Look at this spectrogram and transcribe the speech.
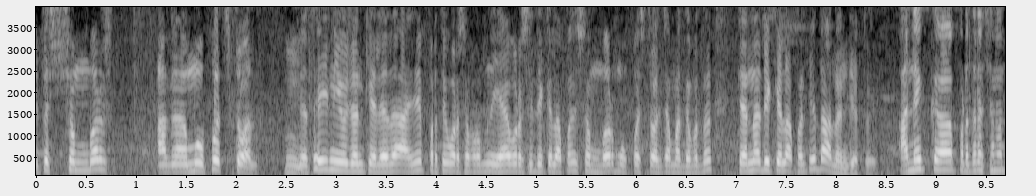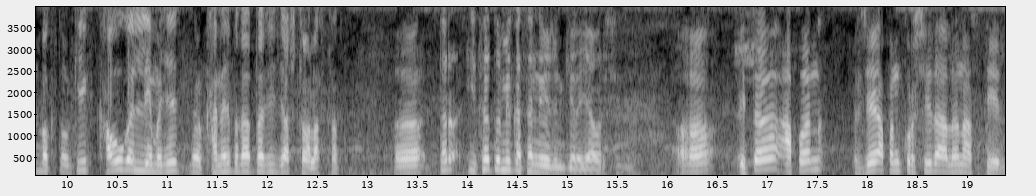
इथं शंभर आग- मोफत स्टॉल त्याचंही नियोजन केलेलं आहे. आणि प्रतिवर्षाप्रमाणे या वर्षी देखील आपण शंभर मोफत स्टॉलच्या माध्यमातून त्यांना देखील आपण ते दालन देतोय. अनेक प्रदर्शनात बघतो की खाऊ गल्ली म्हणजे खाद्यपदार्थाचे ज्या स्टॉल असतात तर इथं तुम्ही कसं नियोजन केलं यावर्षीचं इथं आपण जे आपण कृषी दालन असतील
